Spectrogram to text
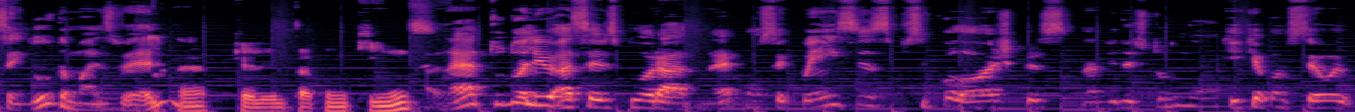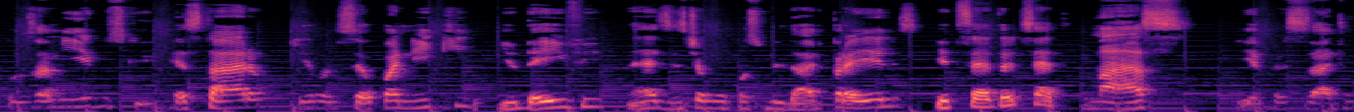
sem dúvida, mais velho. É, porque ali ele tá com 15. Né? Tudo ali a ser explorado, né? Consequências psicológicas na vida de todo mundo. O que, que aconteceu com os amigos que restaram, o que aconteceu com a Nick e o Dave, né? Existe alguma possibilidade para eles, etc, etc. Mas ia precisar de um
